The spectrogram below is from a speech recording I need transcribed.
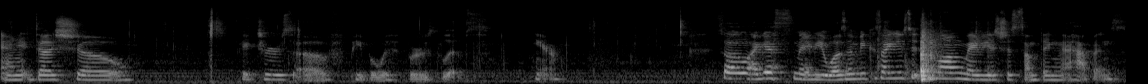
And it does show pictures of people with bruised lips here. So I guess maybe it wasn't because I used it too long. Maybe it's just something that happens.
